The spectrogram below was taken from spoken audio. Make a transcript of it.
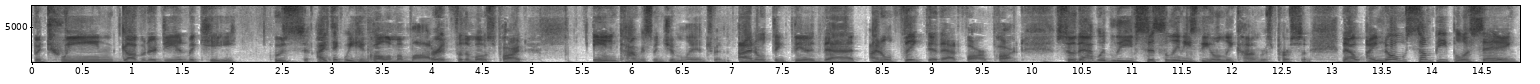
between Governor Dan McKee, who's I think we can call him a moderate for the most part, and Congressman Jim Langevin. I don't think they're that. I don't think they're that far apart. So that would leave Cicilline's the only Congressperson. Now I know some people are saying,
